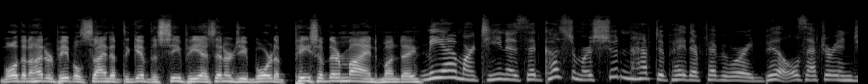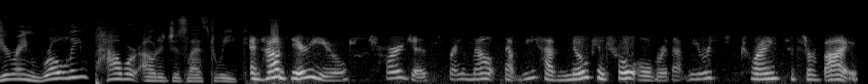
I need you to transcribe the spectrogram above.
More than 100 people signed up to give the CPS Energy Board a piece of their mind Monday. Mia Martinez said customers shouldn't have to pay their February bills after enduring rolling power outages last week. And how dare you charge us for an amount that we have no control over, that we were trying to survive?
